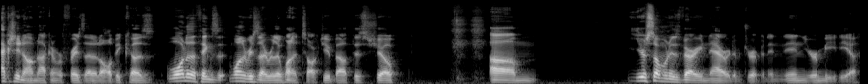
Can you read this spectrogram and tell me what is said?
Actually, no, I'm not going to rephrase that at all because one of the things, one of the reasons I really want to talk to you about this show, um, you're someone who's very narrative driven in, in your media.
